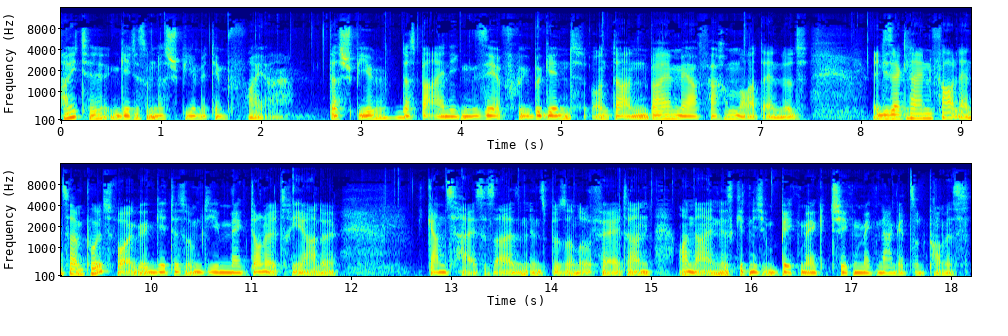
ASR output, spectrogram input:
Heute geht es um das Spiel mit dem Feuer. Das Spiel, das bei einigen sehr früh beginnt und dann bei mehrfachem Mord endet. In dieser kleinen Faulenzer-Impulsfolge geht es um die McDonald-Triade. Ganz heißes Eisen, insbesondere für Eltern. Oh nein, es geht nicht um Big Mac, Chicken McNuggets und Pommes.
